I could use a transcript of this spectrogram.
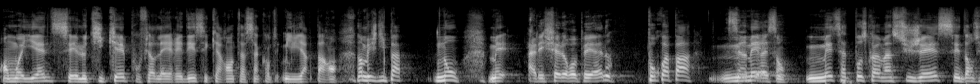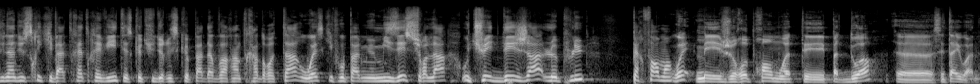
En moyenne, c'est le ticket pour faire de la R&D, c'est 40 à 50 milliards par an. Non, mais je dis pas non. Mais À l'échelle européenne, pourquoi pas C'est mais, intéressant. Mais ça te pose quand même un sujet. C'est dans une industrie qui va très très vite. Est-ce que tu ne risques pas d'avoir un train de retard ou est-ce qu'il faut pas mieux miser sur là où tu es déjà le plus performant? Ouais, mais je reprends moi tes pas de doigts, euh, c'est Taïwan.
